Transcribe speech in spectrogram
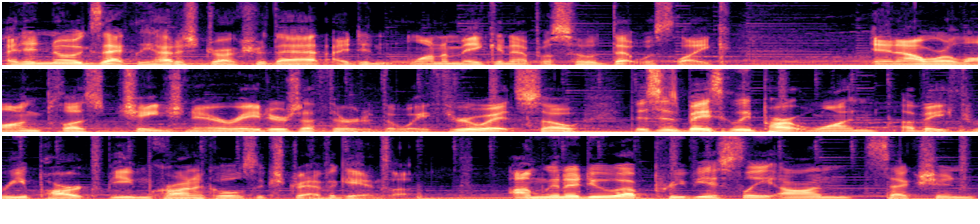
I didn't know exactly how to structure that. I didn't want to make an episode that was like an hour long plus change narrators a third of the way through it. So, this is basically part one of a three part Beam Chronicles extravaganza. I'm going to do a previously on section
